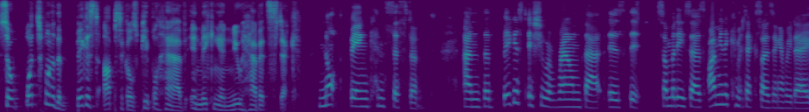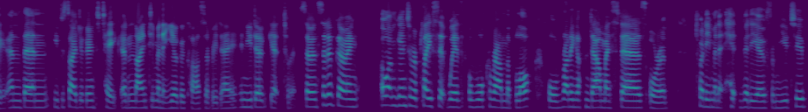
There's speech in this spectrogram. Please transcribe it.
so, what's one of the biggest obstacles people have in making a new habit stick? Not being consistent. And the biggest issue around that is that somebody says, I'm going to commit to exercising every day. And then you decide you're going to take a 90 minute yoga class every day and you don't get to it. So instead of going, oh, I'm going to replace it with a walk around the block or running up and down my stairs or a 20 minute HIIT video from YouTube,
